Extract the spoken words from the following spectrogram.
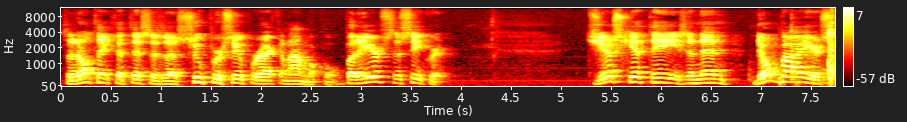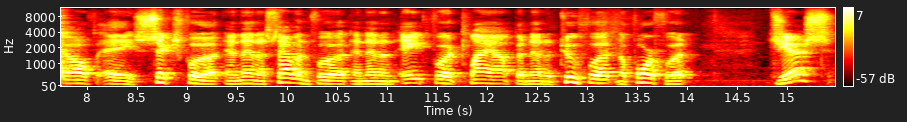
so don't think that this is a super, super economical. But here's the secret. Just get these and then don't buy yourself a six foot and then a seven foot and then an eight foot clamp and then a two foot and a four foot. Just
